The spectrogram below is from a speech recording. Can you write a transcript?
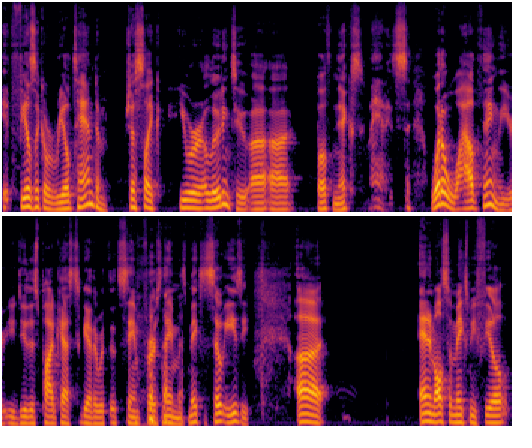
it feels like a real tandem, just like you were alluding to. Uh, uh, both Nicks, man, it's what a wild thing that you you do this podcast together with the same first name. it makes it so easy, uh, and it also makes me feel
